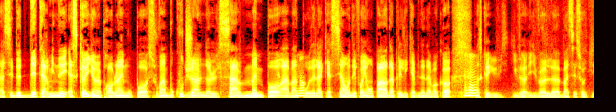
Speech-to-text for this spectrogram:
euh, c'est de déterminer est-ce qu'il y a un problème ou pas. Souvent, beaucoup de gens ne le savent même pas avant Non. de poser la question. Des fois, ils ont peur d'appeler les cabinets d'avocats Mhm. parce qu'ils ils veulent, ils veulent euh, ben, c'est sûr que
